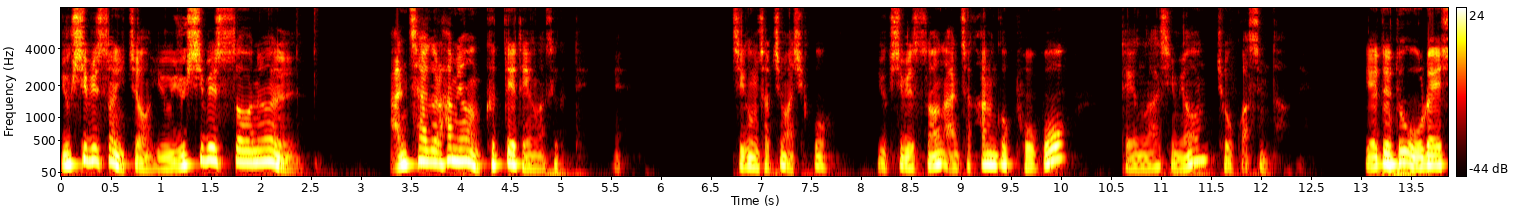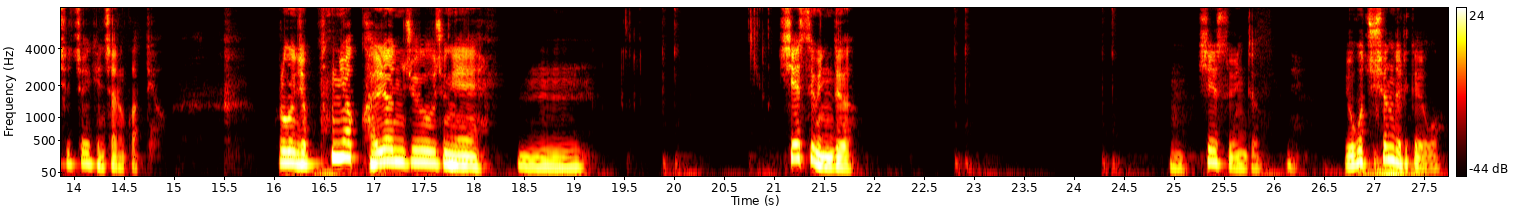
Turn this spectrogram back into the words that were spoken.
61선 있죠. 요 61선을 안착을 하면 그때 대응하세요. 그때. 예. 지금 잡지 마시고 61선 안착하는 거 보고 대응을 하시면 좋을 것 같습니다. 네. 얘들도 올해 실적이 괜찮을 것 같아요. 그리고 이제 풍력 관련주 중에 음, CS 윈드 음, CS 윈드. 네. 요거 추천드릴게요, 요거.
